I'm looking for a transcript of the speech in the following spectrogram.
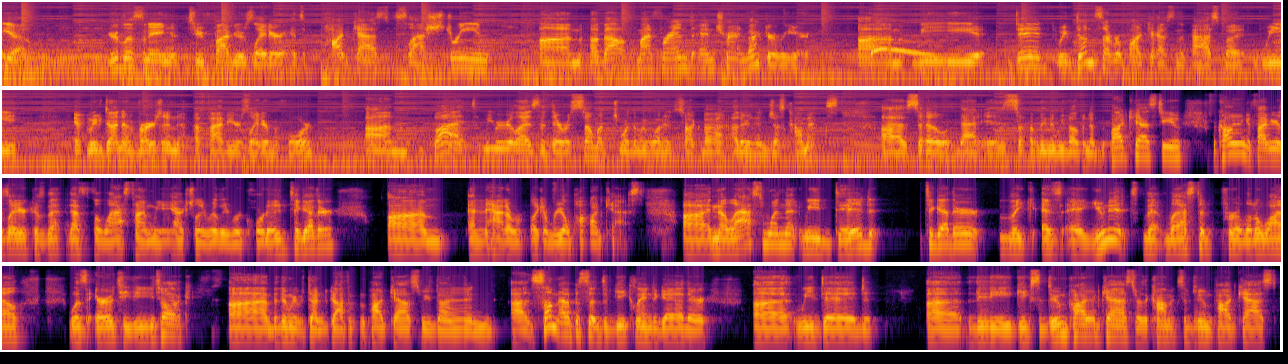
Yo, you're listening to Five Years Later. It's a podcast slash stream um, about my friend and Trent Vector over here. Um, we did, we've done several podcasts in the past, but we, we've done a version of Five Years Later before. Um, but we realized that there was so much more than we wanted to talk about other than just comics. Uh, so that is something that we've opened up the podcast to. We're calling it five years later because that, that's the last time we actually really recorded together um, and had a like a real podcast. Uh, and the last one that we did together, like as a unit that lasted for a little while, was Arrow TV Talk. Uh, but then we've done Gotham podcast. We've done uh, some episodes of Geekland together. Uh, we did uh, the Geeks of Doom podcast or the Comics of Doom podcast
